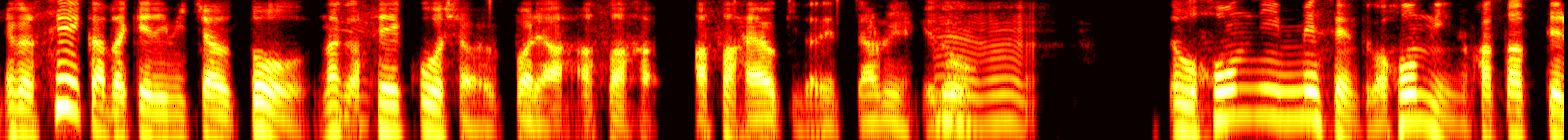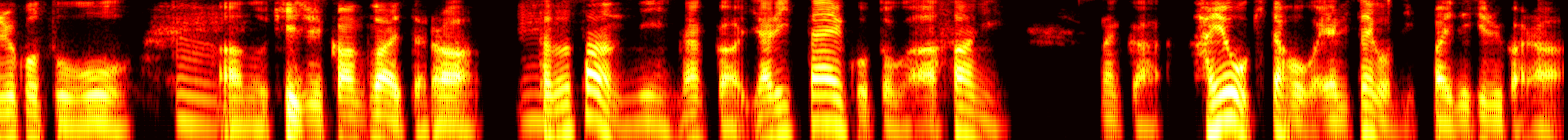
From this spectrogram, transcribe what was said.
だから成果だけで見ちゃうと、なんうんか成功者はやっぱりあ朝は朝早起きだねってなるんやけど、うんうん。でも本人目線とか本人の語ってることを、うん。あの、基準考えたら、うんただ単になんかやりたいことが朝に、なんか早起きた方がやりたいこといっぱいできるから、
